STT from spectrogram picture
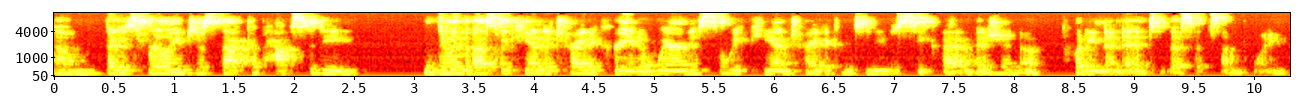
Um, but it's really just that capacity, doing the best we can to try to create awareness so we can try to continue to seek that vision of putting an end to this at some point.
